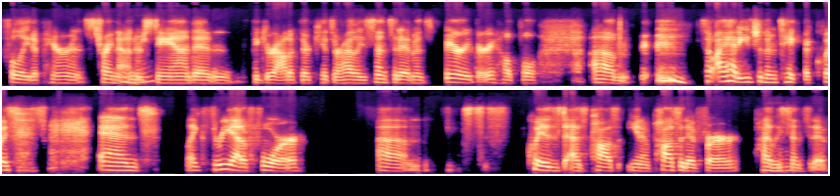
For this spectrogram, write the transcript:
fully to parents trying to mm-hmm. understand and figure out if their kids are highly sensitive. It's very, very helpful. Um, so I had each of them take the quizzes, and like three out of four um, quizzed as positive, you know, positive for highly mm-hmm. sensitive,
